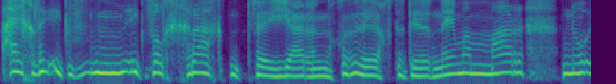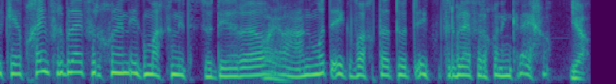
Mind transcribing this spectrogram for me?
Eigenlijk, ik, mm, ik wil graag twee jaren ge- eh, gestudeerd nemen. Maar nu, ik heb geen verblijfsvergunning. Ik mag niet studeren. Oh ja. Dan moet ik wachten tot ik verblijfsvergunning krijg. Ja.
